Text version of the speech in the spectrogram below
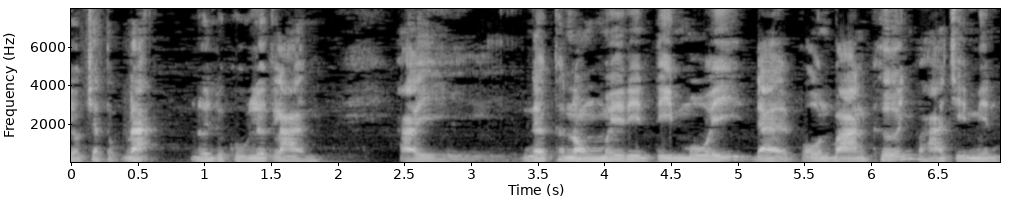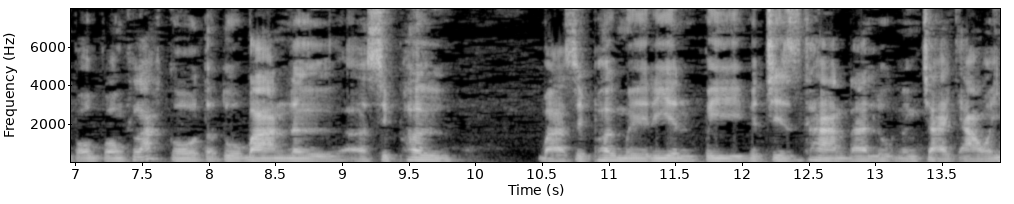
យកចិត្តទុកដាក់ដោយលោកគ្រូលើកឡើងហើយនៅក្នុងមេរៀនទី1ដែលបងអូនបានឃើញប្រហែលជាមានបងប្អូនខ្លះក៏ទទួលបាននៅសិភៅ បាទសិភៅមេរៀនពីវិទ្យាស្ថានដែលលោកនឹងចែកឲ្យ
